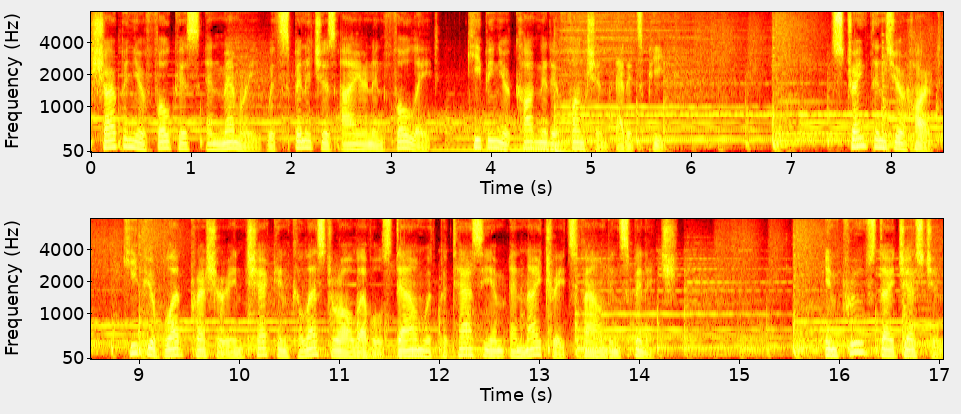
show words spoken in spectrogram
sharpen your focus and memory with spinach's iron and folate, keeping your cognitive function at its peak. Strengthens your heart, keep your blood pressure in check and cholesterol levels down with potassium and nitrates found in spinach. Improves digestion,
